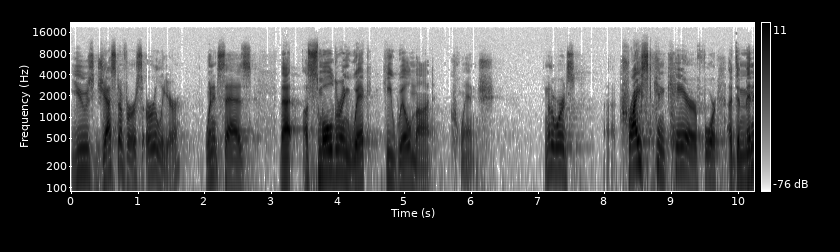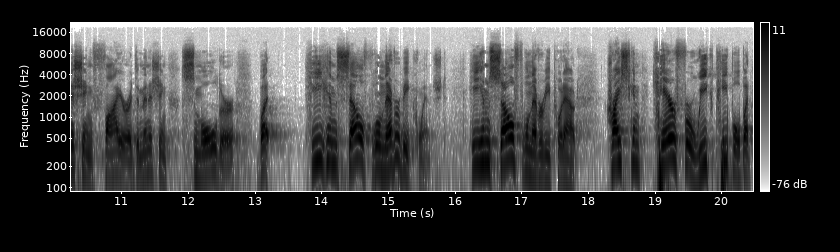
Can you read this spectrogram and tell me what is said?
used just a verse earlier when it says that a smoldering wick he will not quench. In other words, uh, Christ can care for a diminishing fire, a diminishing smolder, but he himself will never be quenched. He himself will never be put out. Christ can care for weak people, but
